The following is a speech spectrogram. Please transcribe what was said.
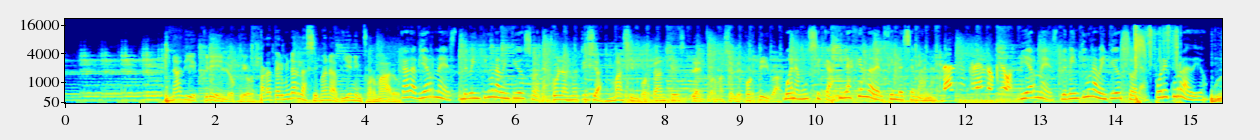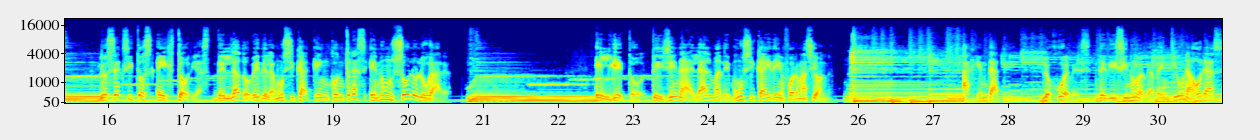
Nadie cree en lo que oye. Para terminar la semana bien informado, Cada viernes de 21 a 22 horas. con las noticias más importantes, la información deportiva, Buena música y la agenda del fin de semana. Nadie cree en lo que oye. Viernes de 21 a 22 horas por EQ Radio. Los éxitos e historias del lado B de la música que encontrás en un solo lugar. El gueto te llena el alma de música y de información. Agendate. Los jueves de 19 a 21 horas.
